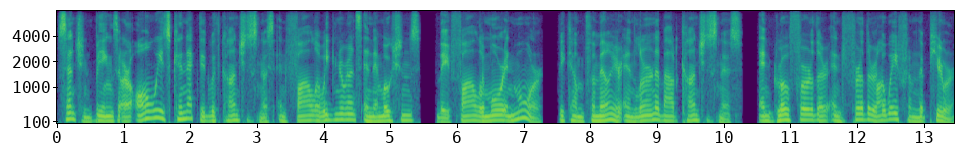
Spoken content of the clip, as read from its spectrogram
Sentient beings are always connected with consciousness and follow ignorance and emotions, they follow more and more, become familiar and learn about consciousness, and grow further and further away from the pure.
